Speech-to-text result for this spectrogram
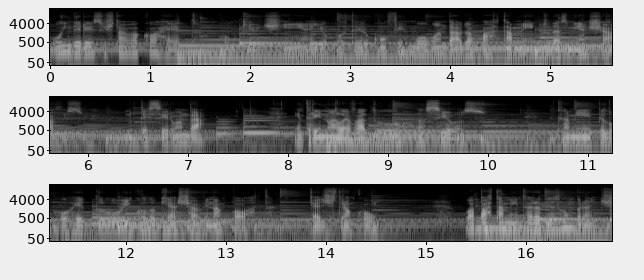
O endereço estava correto, com o que eu tinha, e o porteiro confirmou o andar do apartamento das minhas chaves, no terceiro andar. Entrei no elevador, ansioso. Caminhei pelo corredor e coloquei a chave na porta, que a destrancou. O apartamento era deslumbrante,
